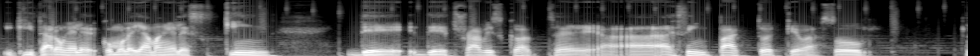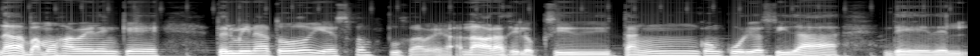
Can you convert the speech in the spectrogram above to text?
Y quitaron, el, como le llaman, el skin de, de Travis Scott. a, ese impacto es que va. nada, vamos a ver en qué termina todo y eso, tú sabes. Ahora, si, lo, si están con curiosidad de,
